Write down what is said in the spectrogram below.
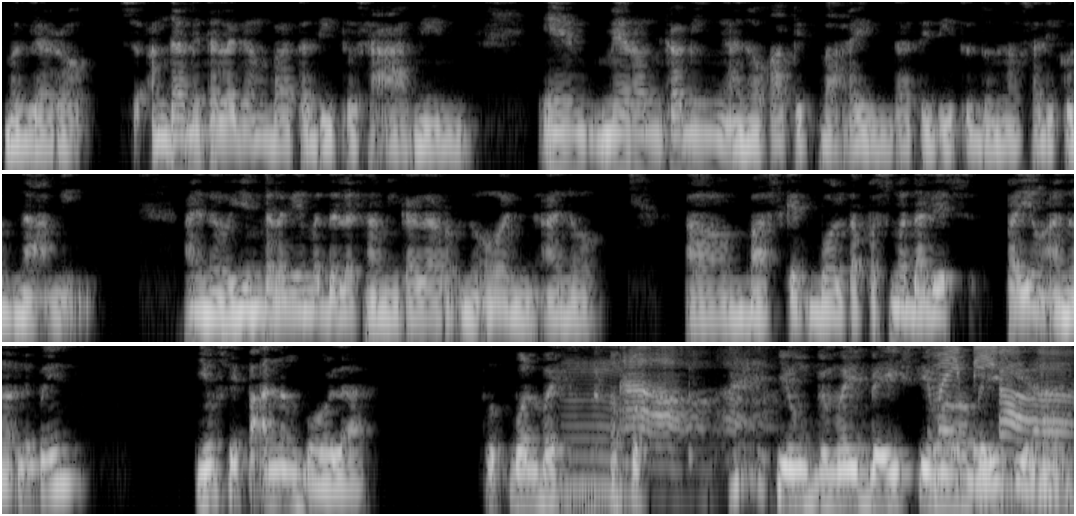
maglaro. So, ang dami talagang bata dito sa amin. And meron kaming, ano, kapitbahay dati dito dun lang sa likod namin. Ano, yun talaga yung madalas namin kalaro noon. Ano, um, basketball. Tapos madalis pa yung, ano, ano ba yun? Yung sipaan ng bola. Football ba yun? Mm. Ah. yung may base, yung May mga base, base. yun. Oo.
